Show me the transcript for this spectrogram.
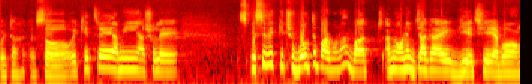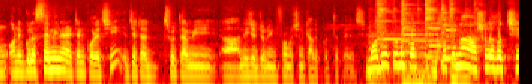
ওইটা সো ওই ক্ষেত্রে আমি আসলে স্পেসিফিক কিছু বলতে পারব না বাট আমি অনেক জায়গায় গিয়েছি এবং অনেকগুলো সেমিনার অ্যাটেন্ড করেছি, যেটা থ্রুতে আমি নিজের জন্য ইনফরমেশন কালেক্ট করতে পেরেছি। মজার কোনো ঘটনা আসলে হচ্ছে,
